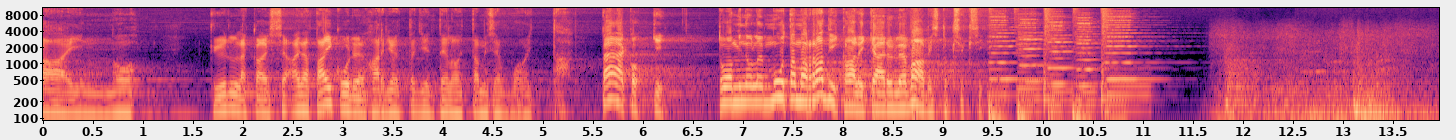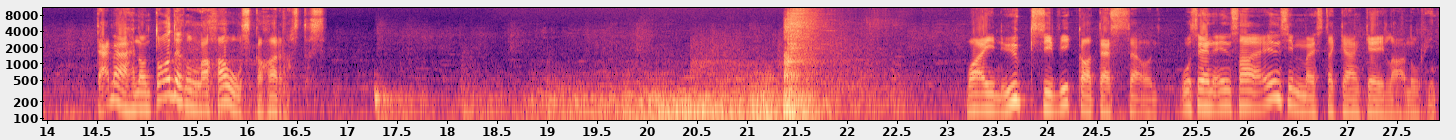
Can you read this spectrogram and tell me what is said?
Tai no, kyllä kai se aina taikuuden harjoittajien teloittamisen voittaa. Pääkokki, tuo minulle muutama radikaalikäärylle vahvistukseksi. Tämähän on todella hauska harrastus. Vain yksi vika tässä on. Usein en saa ensimmäistäkään keilaa nurin.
